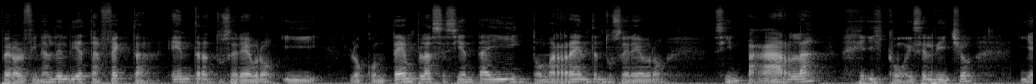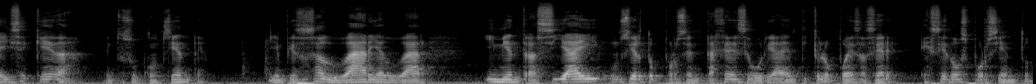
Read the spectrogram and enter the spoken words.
pero al final del día te afecta, entra a tu cerebro y lo contemplas, se sienta ahí, toma renta en tu cerebro, sin pagarla y como dice el dicho, y ahí se queda en tu subconsciente y empiezas a dudar y a dudar y mientras sí hay un cierto porcentaje de seguridad en ti que lo puedes hacer, ese 2%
